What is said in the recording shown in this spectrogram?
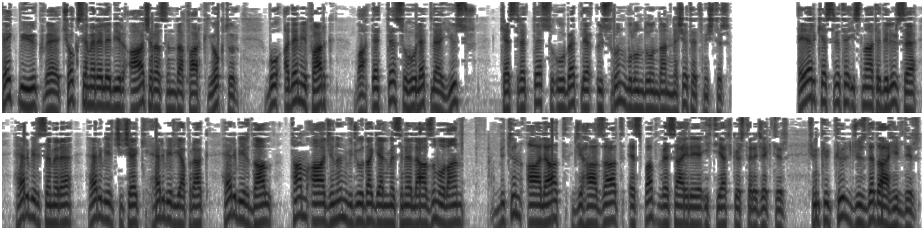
pek büyük ve çok semereli bir ağaç arasında fark yoktur. Bu ademi fark vahdette suhuletle yusr, kesrette suubetle üsrun bulunduğundan neşet etmiştir. Eğer kesrete isnat edilirse her bir semere, her bir çiçek, her bir yaprak, her bir dal tam ağacının vücuda gelmesine lazım olan bütün alat, cihazat, esbab vesaireye ihtiyaç gösterecektir. Çünkü kül cüzde dahildir.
